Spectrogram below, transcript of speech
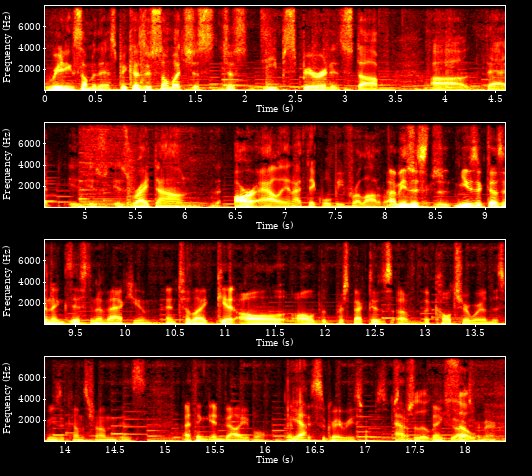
reading some of this because there's so much just just deep spirited stuff uh, that is is right down our alley, and I think will be for a lot of. I mean, this listeners. music doesn't exist in a vacuum, and to like get all all the perspectives of the culture where this music comes from is, I think, invaluable. And Yeah. it's a great resource. So Absolutely. Thank you, So- Oxford American.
